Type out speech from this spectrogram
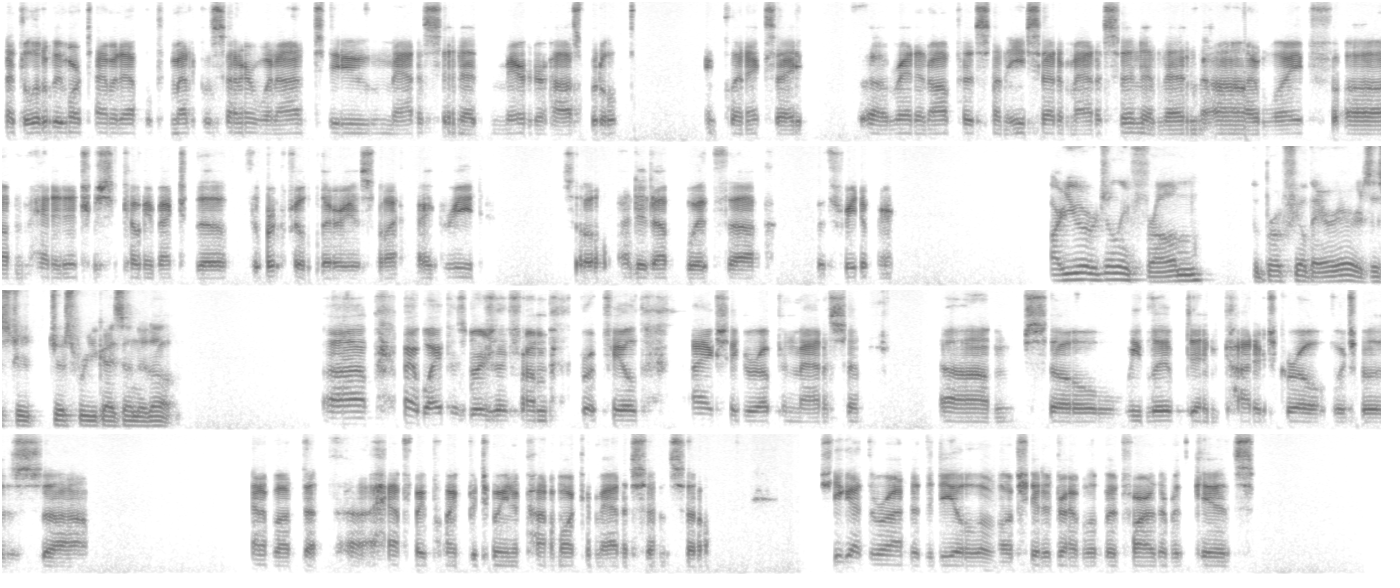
spent a little bit more time at Appleton Medical Center, went on to Madison at Meriter Hospital and clinics. I uh, ran an office on the east side of Madison, and then uh, my wife um, had an interest in coming back to the, the Brookfield area, so I, I agreed. So ended up with uh, with Freedom here. Are you originally from the Brookfield area, or is this just where you guys ended up? Uh, my wife is originally from Brookfield. I actually grew up in Madison. Um, so we lived in Cottage Grove, which was uh, kind of about the uh, halfway point between Oconomowoc and Madison. So she got the run of the deal of she had to drive a little bit farther with kids.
